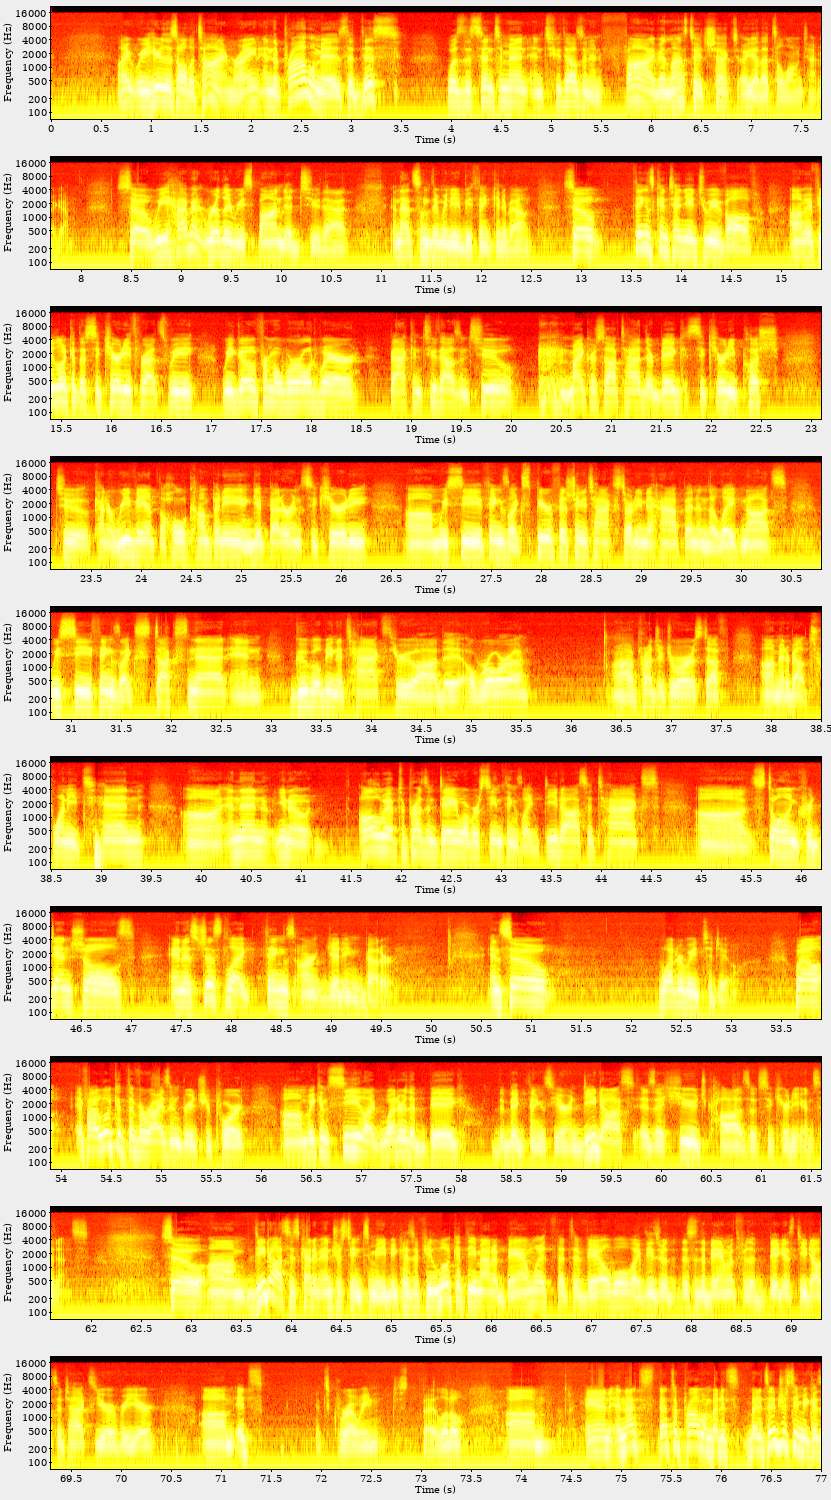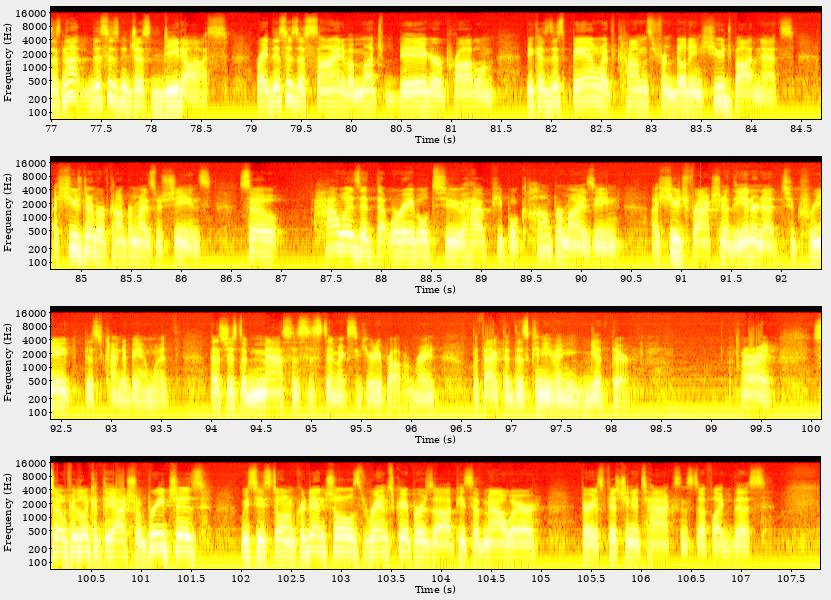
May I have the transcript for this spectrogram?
Like, we hear this all the time, right? And the problem is that this was the sentiment in 2005, and last I checked, oh yeah, that's a long time ago. So we haven't really responded to that, and that's something we need to be thinking about. So things continue to evolve. Um, if you look at the security threats, we, we go from a world where back in 2002, Microsoft had their big security push to kind of revamp the whole company and get better in security. Um, we see things like spear phishing attacks starting to happen in the late knots. We see things like Stuxnet and Google being attacked through uh, the Aurora, uh, Project Aurora stuff um, in about 2010. Uh, and then, you know, all the way up to present day where we're seeing things like DDoS attacks, uh, stolen credentials, and it's just like things aren't getting better. And so, what are we to do? Well, if I look at the Verizon breach report, um, we can see like what are the big, the big things here. And DDoS is a huge cause of security incidents. So um, DDoS is kind of interesting to me because if you look at the amount of bandwidth that's available, like these are, this is the bandwidth for the biggest DDoS attacks year over year. Um, it's, it's growing just by a little. Um, and, and that's, that's a problem, but it's, but it's interesting because it's not, this isn't just DDoS, right? This is a sign of a much bigger problem because this bandwidth comes from building huge botnets, a huge number of compromised machines. So how is it that we're able to have people compromising a huge fraction of the internet to create this kind of bandwidth? That's just a massive systemic security problem, right? The fact that this can even get there. All right, so if we look at the actual breaches, we see stolen credentials, RAM scrapers, a uh, piece of malware, various phishing attacks, and stuff like this.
